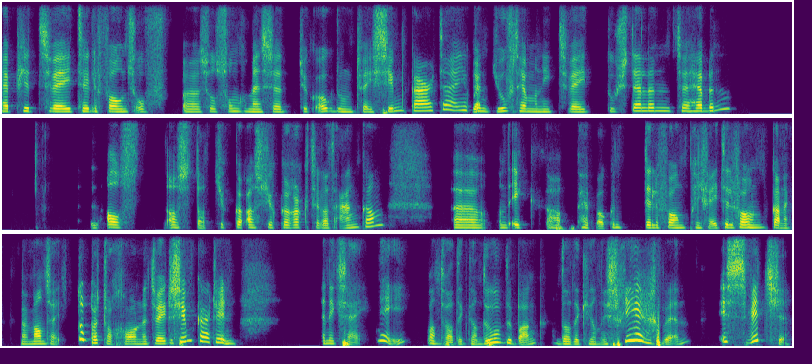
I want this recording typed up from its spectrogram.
heb je twee telefoons of eh, zoals sommige mensen natuurlijk ook doen, twee simkaarten. Je, kunt, je hoeft helemaal niet twee toestellen te hebben. Als, als, dat je, als je karakter dat aan kan. Eh, want ik heb ook een telefoon, privételefoon. Kan ik, mijn man zei, stop er toch gewoon een tweede simkaart in. En ik zei, nee, want wat ik dan doe op de bank, omdat ik heel nieuwsgierig ben, is switchen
